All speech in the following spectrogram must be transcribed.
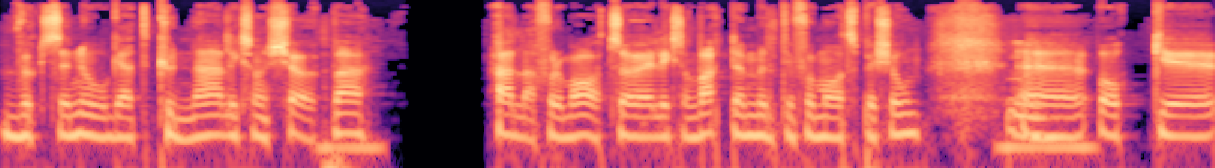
vuxen nog att kunna liksom köpa alla format så har jag liksom varit en multiformatsperson. Mm. Eh, och eh,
